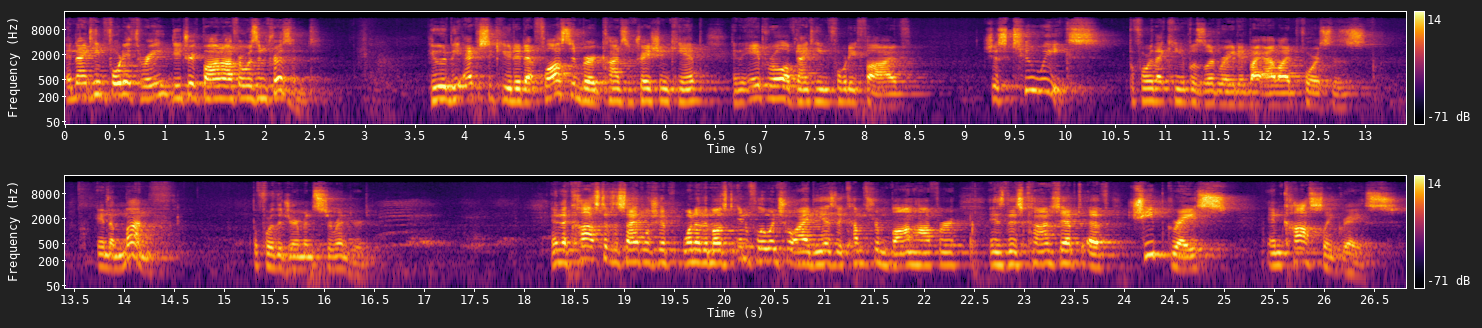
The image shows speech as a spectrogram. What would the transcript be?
In 1943, Dietrich Bonhoeffer was imprisoned. He would be executed at Flossenburg concentration camp in April of 1945 just two weeks before that camp was liberated by Allied forces, and a month before the Germans surrendered. In the cost of discipleship, one of the most influential ideas that comes from Bonhoeffer is this concept of cheap grace and costly grace.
